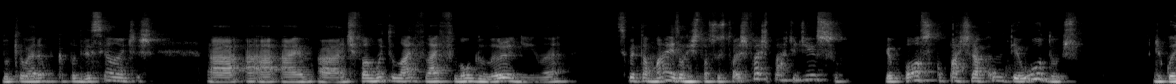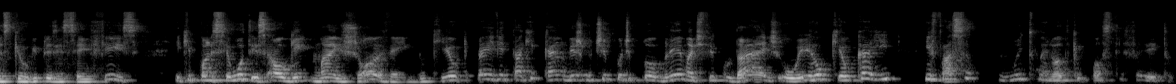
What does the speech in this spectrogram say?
do que eu era, do que eu poderia ser antes. A, a, a, a, gente fala muito life, lifelong learning, né? 50 mais ao registrar suas histórias faz parte disso. Eu posso compartilhar conteúdos de coisas que eu vi, presenciei e fiz, e que podem ser úteis a alguém mais jovem do que eu, para evitar que caia no mesmo tipo de problema, dificuldade ou erro que eu caí e faça muito melhor do que eu posso ter feito.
